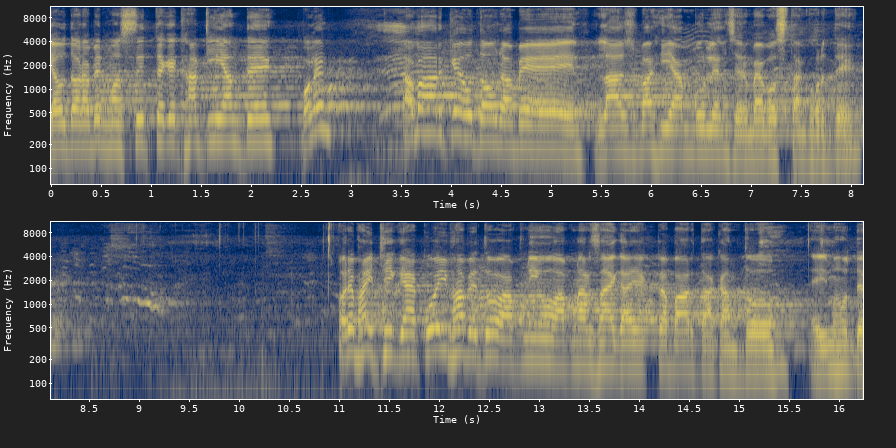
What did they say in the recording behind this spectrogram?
কেউ দৌড়াবেন মসজিদ থেকে খাটলি আনতে, বলেন, আবার কেউ দৌড়াবেন লাশবাহী অ্যাম্বুলেন্সের ব্যবস্থা করতে। ওরে ভাই, ঠিক একইভাবে তো আপনিও আপনার জায়গায় একটা বার তাকান তো। এই মুহূর্তে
